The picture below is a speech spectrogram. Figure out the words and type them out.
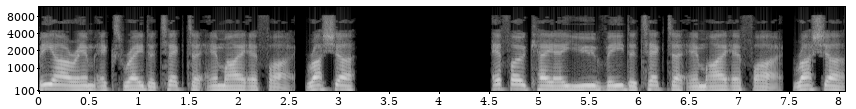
BRM X-ray Detector MIFI, Russia FOKA UV detector MIFI, Russia.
